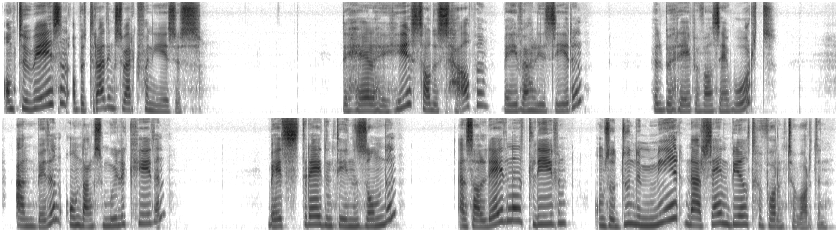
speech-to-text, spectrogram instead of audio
Om te wijzen op het reddingswerk van Jezus. De Heilige Geest zal dus helpen bij evangeliseren, het begrijpen van zijn woord, aanbidden ondanks moeilijkheden, bij het strijden tegen zonden en zal leiden in het leven om zodoende meer naar zijn beeld gevormd te worden.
